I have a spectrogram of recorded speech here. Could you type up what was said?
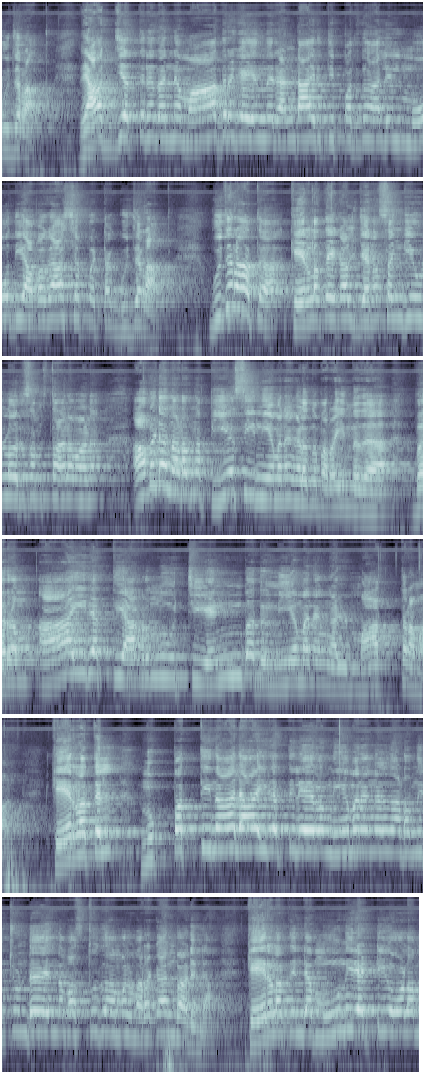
ഗുജറാത്ത് രാജ്യത്തിന് തന്നെ മാതൃകയെന്ന് രണ്ടായിരത്തി പതിനാലിൽ മോദി അവകാശപ്പെട്ട ഗുജറാത്ത്. ഗുജറാത്ത് കേരളത്തെക്കാൾ ജനസംഖ്യയുള്ള ഒരു സംസ്ഥാനമാണ്. അവിടെ നടന്ന പി എസ് സി നിയമനങ്ങൾ എന്ന് പറയുന്നത് വെറും ആയിരത്തി അറുന്നൂറ്റി എൺപത് നിയമനങ്ങൾ മാത്രമാണ്. കേരളത്തിൽ മുപ്പത്തിനാലായിരത്തിലേറെ നിയമനങ്ങൾ നടന്നിട്ടുണ്ട് എന്ന വസ്തുത നമ്മൾ മറക്കാൻ പാടില്ല. കേരളത്തിന്റെ മൂന്നിരട്ടിയോളം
